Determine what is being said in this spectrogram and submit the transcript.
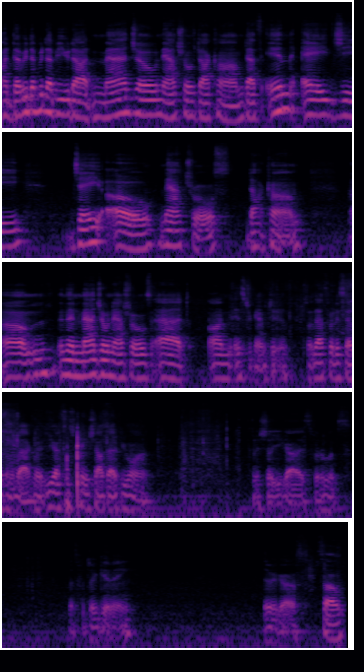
on www.majonaturals.com. That's M A G J O naturals.com. Um, and then Majo Naturals at on Instagram too. So that's what it says on the back. But you guys can screenshot that if you want. I'm gonna show you guys what it looks. That's what they're giving. There it goes. So,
